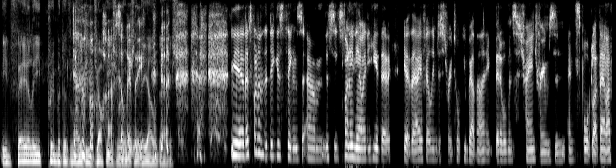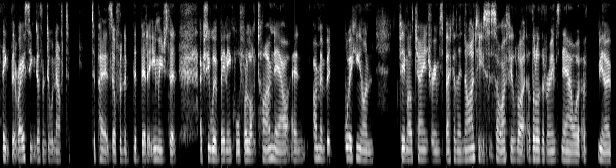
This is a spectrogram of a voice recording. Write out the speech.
in fairly primitive lady jockeys' rooms in the old days. yeah, that's one of the biggest things. Um, it's, it's funny now when you hear the yeah, the AFL industry talking about they need better women's change rooms and, and sport like that. I think that racing doesn't do enough to to paint itself in a, the better image that actually we've been equal for a long time now. And I remember working on female change rooms back in the 90s. So I feel like a lot of the rooms now are, you know,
